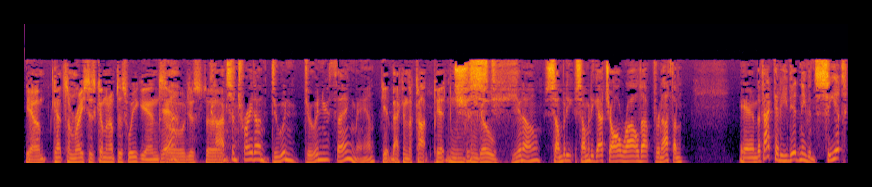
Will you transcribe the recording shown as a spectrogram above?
Yeah, got some races coming up this weekend, so Yeah. just uh, Concentrate on doing doing your thing, man. get back in the cockpit and, and go. you know, somebody somebody got you all riled up for nothing. And the fact that he didn't even see it,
